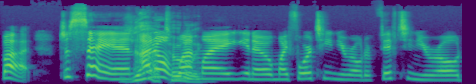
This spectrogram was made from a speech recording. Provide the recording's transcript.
but just saying, Yeah, I don't totally. want my, you know, my 14 year old or 15 year old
